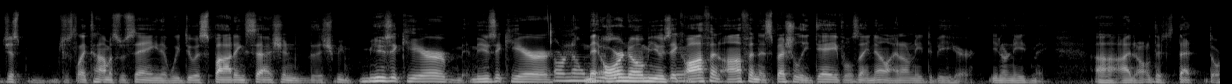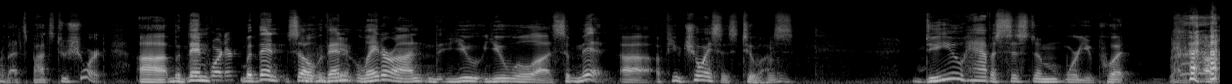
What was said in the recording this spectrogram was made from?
just just like Thomas was saying that we do a spotting session. There should be music here, music here, Or no music. or no music. Often, often, especially Dave will say, "No, I don't need to be here. You don't need me." Uh, I don't. There's that or that spot's too short. Uh, but then, Porter. but then, so then later on, you you will uh, submit uh, a few choices to us. Do you have a system where you put like a,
